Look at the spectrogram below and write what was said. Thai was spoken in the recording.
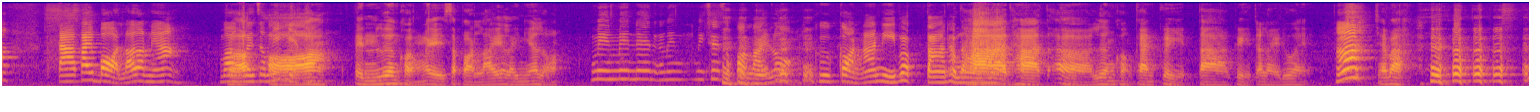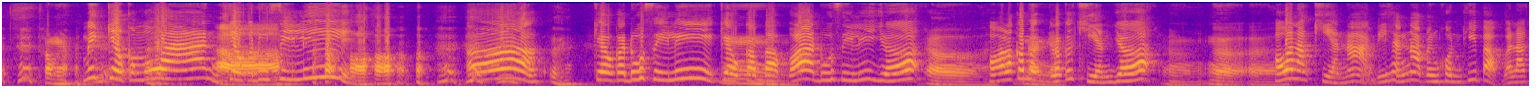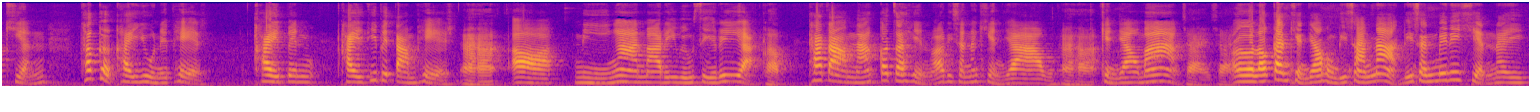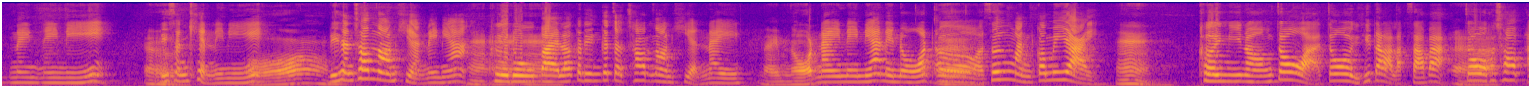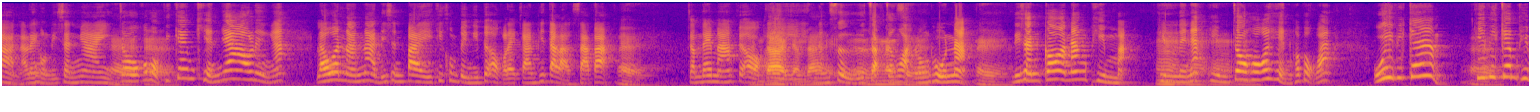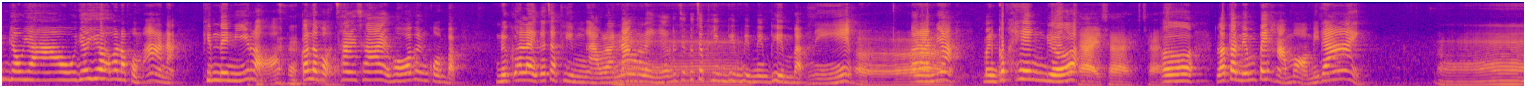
ตาใกล้บอดแล้วตอนเนี้ย มองเลยจะไม่เห็นอ๋อเป็นเรื่องของไอ้สปอตไลท์อะไรเงี้ยเหรอไม่ไม่แน่ไม่ไม่ใช่สปอตไลท์หรอก คือก่อนหน้านี้แบบตาทำงาทานหนักทาเอ่อเรื่องของการกรีดตากรีดอะไรด้วยฮะใช่ป่ะทำงานไม่เกี่ยวกับเมื่อวานอ๋อเกี่ยวกับดูซีรีส์อ๋อเออ เกี่ยวกับดูซีรีส์เกี่ยวกับแบบว่าดูซีรีส์เยอะเออเพราะแล้วก็มันนั่นไงแล้วก็เขียนเยอะเออเออเออเพราะเวลาเขียนน่ะดิฉันน่ะเป็นคนที่แบบเวลาเขียน ถ้าเกิดใครอยู่ในเพจ ใครเป็นใครที่ไปตามเพจอ่าฮะเอ่อหนีงานมารีวิวซีรีส์อะครับถ้าตามนะก็จะเห็นว่าดิฉันน่ะเขียนยาว อ่าฮะเขียนยาวมาก ใช่ใช่เออแล้วการเขียนยาวของดิฉันน่ะ ดิฉันไม่ได้เขียนในในในนี้ เออดิฉันเขียนในนี้ โอ้ ดิฉันชอบนอนเขียนในเนี้ย อืมคือดูอืม ไปแล้วก็ดิฉันก็จะชอบนอนเขียนในในโน้ต ในในเนี้ยในโน้ตเอเอออ ซึ่งมันก็ไม่ใหญ่ อืม เคยมีน้องโจอะโจอยู่ที่ตลาดหลักทรัพย์อะอ่าโจเขาชอบอ่านอะไรของดิฉันไงเออโจก็บอกเออพี่แก้มเขียนยาวอะไรอย่างเงี้ยแล้ววันนั้นน่ะดิฉันไปที่คุณเป็นนี้ไปออกรายการที่ตลาดทรัพย์อะเออ จำได้ไหมไปออกจำได้ไอ้จำได้หนังสือเออจากจังหวัดหนังสือลงทุนอะ เออ ดิฉันก็นั่งพิมพ์อะพิมพ์ในเนี้ยอืมพิมพ์อืมโจเขาก็เห็นเขาบอกว่า อุ้ยพี่แก้มที่เออพี่แก้มพิมพ์ยาวๆ เยอะๆเวลาผมอ่านอะ พิมพ์ในนี้เหรอ ก็เลยบอกใช่ใช่เพราะว่าเป็นคนแบบนึกอะไรก็จะพิมพ์ไงเวลานั่งอะไรอย่างเงี้ยก็จะก็จะพิมพ์พิมพ์พิมพ์พิมพ์พิมพ์แบบนี้เออตอนนั้นเนี่ย มันก็เพ่งเยอะ ใช่ใช่ใช่เออ แล้วตอนนี้มันไปหาหมอไม่ได้อื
